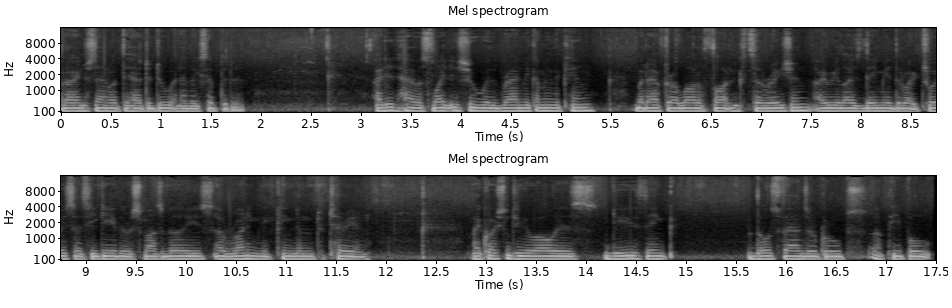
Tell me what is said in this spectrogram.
but I understand what they had to do and have accepted it. I did have a slight issue with Bran becoming the king, but after a lot of thought and consideration, I realized they made the right choice as he gave the responsibilities of running the kingdom to Tyrion. My question to you all is Do you think those fans or groups of people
